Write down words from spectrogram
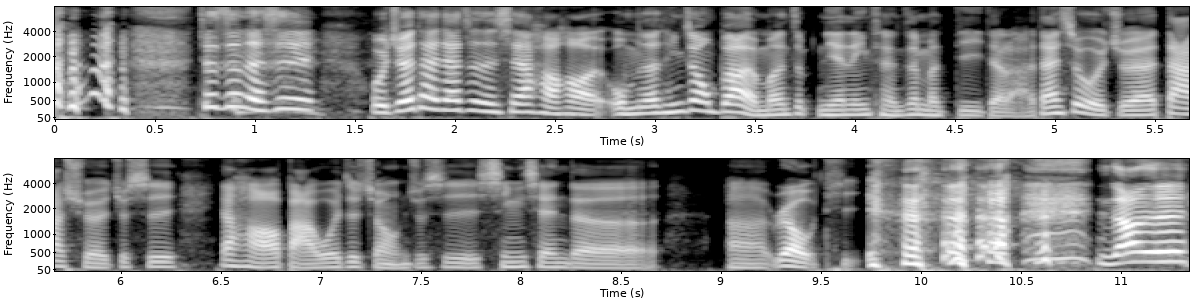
这真的是，我觉得大家真的是要好好，我们的听众不知道有没有这年龄层这么低的啦。但是我觉得大学就是要好好把握这种就是新鲜的。呃，肉体，你知道是，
